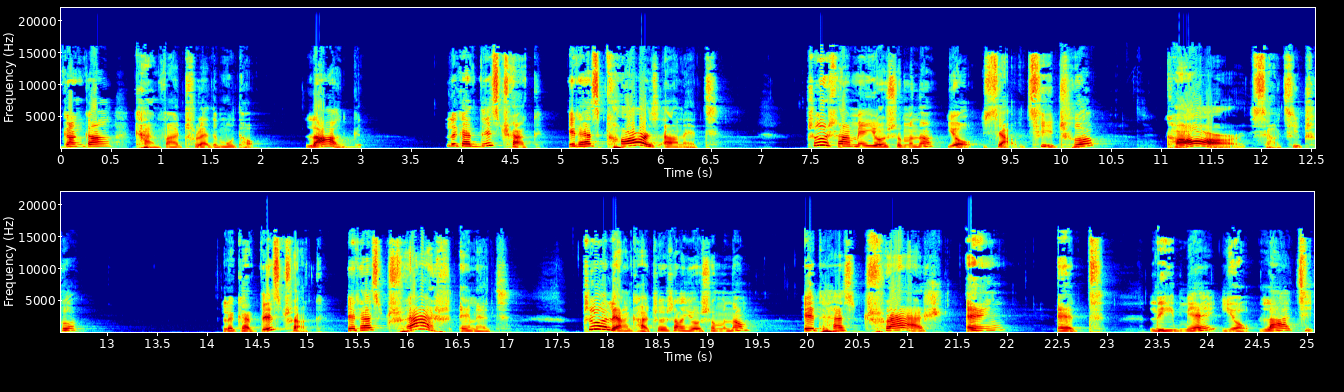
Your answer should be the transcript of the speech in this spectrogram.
刚刚砍伐出来的木头。log。Look at this truck. It has cars on it. 这上面有什么呢？有小汽车，car 小汽车。Look at this truck. It has trash in it. 这辆卡车上有什么呢？It has trash in it，里面有垃圾。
